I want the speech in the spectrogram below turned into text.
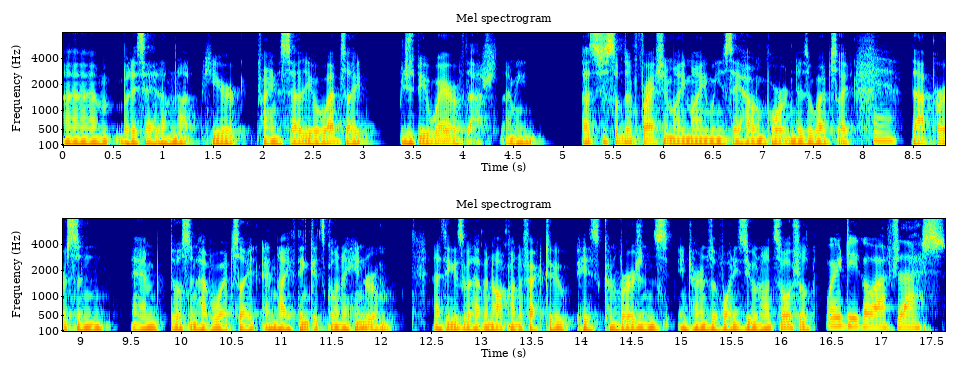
Um, but I said, I'm not here trying to sell you a website, but just be aware of that. I mean, that's just something fresh in my mind when you say how important is a website. Yeah. That person um, doesn't have a website, and I think it's going to hinder him. I think it's going to have a knock on effect to his conversions in terms of what he's doing on social. Where do you go after that?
